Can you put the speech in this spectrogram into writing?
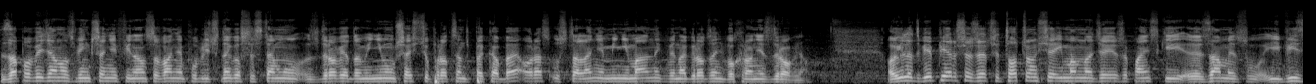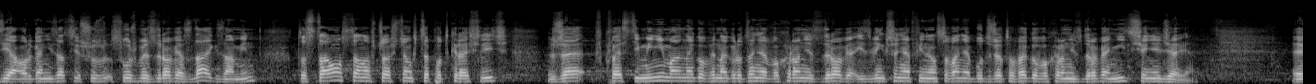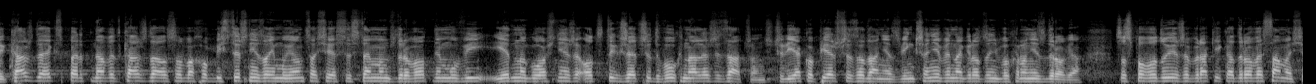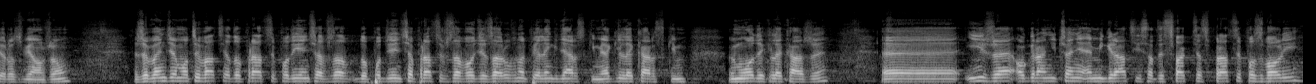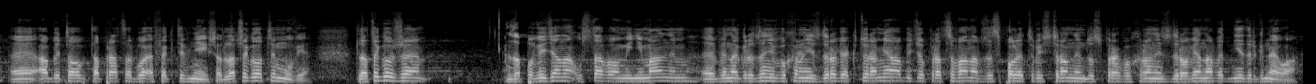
Zapowiedziano zwiększenie finansowania publicznego systemu zdrowia do minimum 6% PKB oraz ustalenie minimalnych wynagrodzeń w ochronie zdrowia. O ile dwie pierwsze rzeczy toczą się i mam nadzieję, że pański y, zamysł i wizja organizacji służby zdrowia zda egzamin, to z całą stanowczością chcę podkreślić, że w kwestii minimalnego wynagrodzenia w ochronie zdrowia i zwiększenia finansowania budżetowego w ochronie zdrowia nic się nie dzieje. Y, Każdy ekspert, nawet każda osoba hobbystycznie zajmująca się systemem zdrowotnym mówi jednogłośnie, że od tych rzeczy dwóch należy zacząć, czyli jako pierwsze zadania zwiększenie wynagrodzeń w ochronie zdrowia, co spowoduje, że braki kadrowe same się rozwiążą, że będzie motywacja do pracy podjęcia do podjęcia pracy w zawodzie zarówno pielęgniarskim, jak i lekarskim młodych lekarzy. e, i że ograniczenie emigracji, satysfakcja z pracy pozwoli, e, aby to, ta praca była efektywniejsza. Dlaczego o tym mówię? Dlatego, że Zapowiedziana ustawa o minimalnym e, wynagrodzeniu w ochronie zdrowia, która miała być opracowana w zespole trójstronnym do spraw ochrony zdrowia, nawet nie drgnęła.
